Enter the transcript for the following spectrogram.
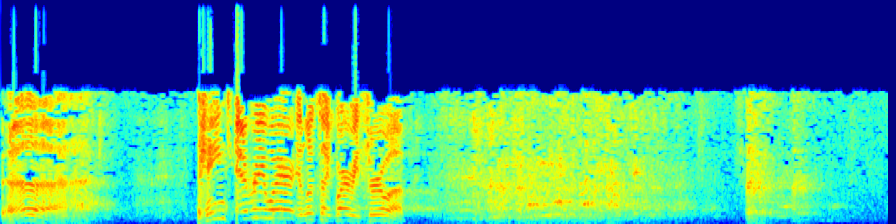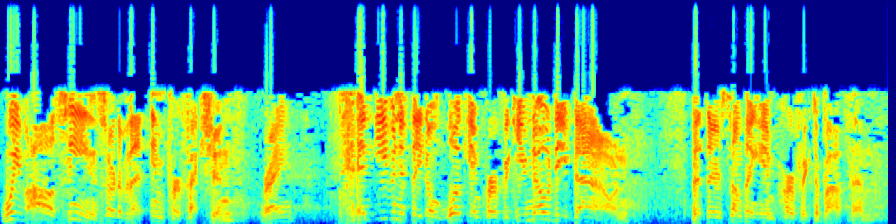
Ugh. Pink everywhere? It looks like Barbie threw up. We've all seen sort of that imperfection, right? And even if they don't look imperfect, you know deep down that there's something imperfect about them.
